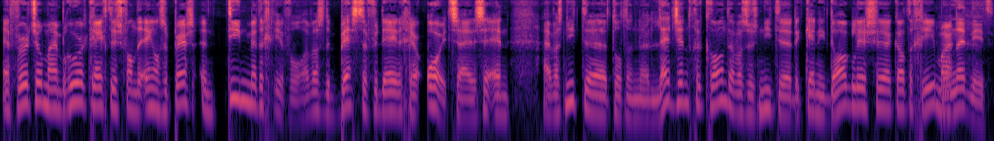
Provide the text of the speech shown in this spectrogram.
en Virgil, mijn broer, kreeg dus van de Engelse pers een 10 met een griffel. Hij was de beste verdediger ooit, zeiden ze. En hij was niet tot een legend gekroond. Hij was dus niet de Kenny Dalglish categorie. Maar net niet.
